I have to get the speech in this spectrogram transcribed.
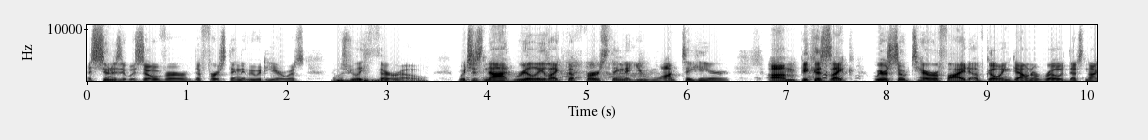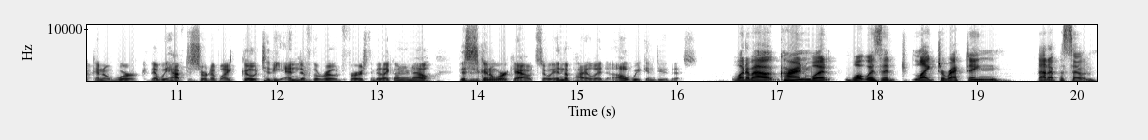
as soon as it was over, the first thing that we would hear was, that was really thorough, which is not really like the first thing that you want to hear. Um, because like we're so terrified of going down a road that's not going to work that we have to sort of like go to the end of the road first and be like, oh no, no, this is going to work out. So in the pilot, oh, we can do this. What about Karyn? What what was it like directing that episode?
